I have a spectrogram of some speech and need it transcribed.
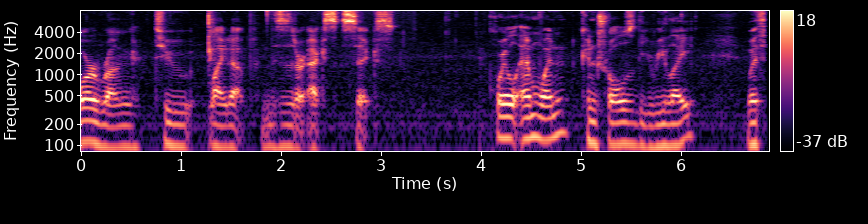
OR rung to light up. This is our X6. Coil M1 controls the relay with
